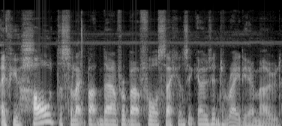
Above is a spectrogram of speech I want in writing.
If you hold the select button down for about four seconds, it goes into radio mode.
